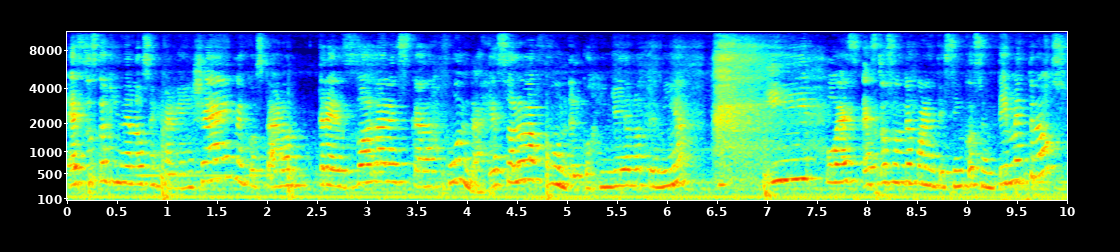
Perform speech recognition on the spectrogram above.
Estos cojines los encargué en Shane, me costaron 3 dólares cada funda. Es solo la funda, el cojín yo ya lo tenía. Y pues estos son de 45 centímetros.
